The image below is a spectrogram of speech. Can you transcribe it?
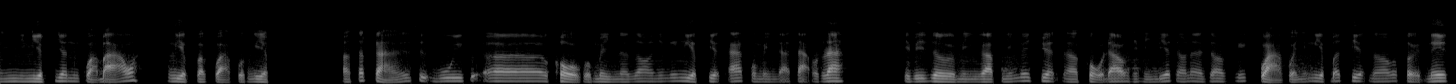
nghiệp nhân quả báo nghiệp và quả của nghiệp uh, tất cả những sự vui uh, khổ của mình là do những cái nghiệp thiện ác của mình đã tạo ra thì bây giờ mình gặp những cái chuyện uh, khổ đau thì mình biết đó là do cái quả của những nghiệp bất thiện nó khởi lên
